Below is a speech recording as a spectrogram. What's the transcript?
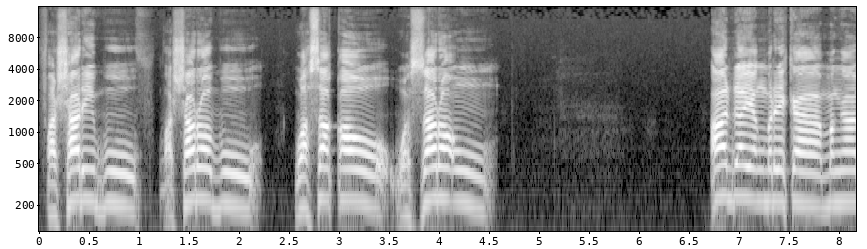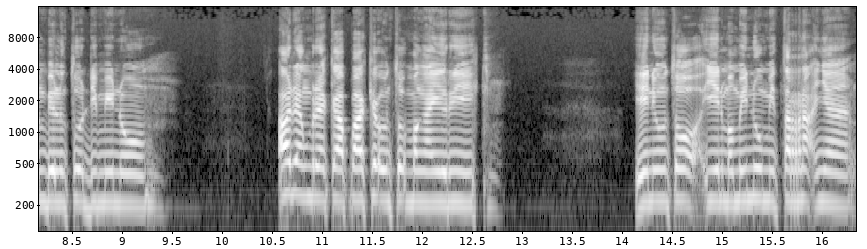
Fasharibu, fasharabu, wasakau, wasara'u. Ada yang mereka mengambil untuk diminum. Ada yang mereka pakai untuk mengairi. Ini untuk ini meminumi ternaknya.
